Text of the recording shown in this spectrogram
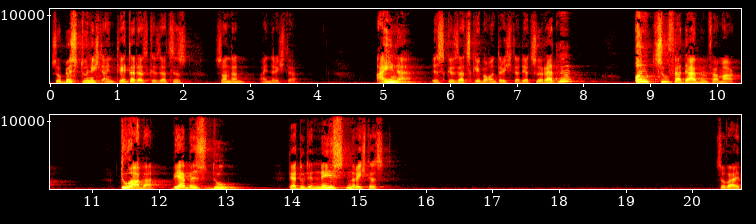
so bist du nicht ein Täter des Gesetzes, sondern ein Richter. Einer ist Gesetzgeber und Richter, der zu retten und zu verderben vermag. Du aber, wer bist du, der du den Nächsten richtest Soweit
